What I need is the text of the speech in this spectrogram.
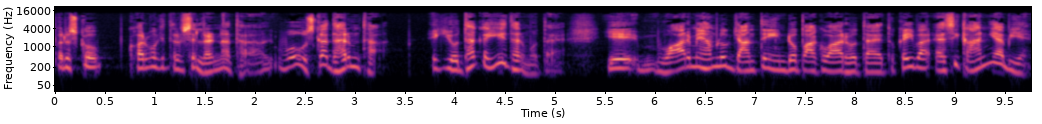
पर उसको कौरवों की तरफ़ से लड़ना था। वो उसका धर्म था। एक योद्धा का ये धर्म होता है। ये वार में हम लोग जानते हैं इंडो पाक वार होता है तो कई बार ऐसी कहानियाँ भी हैं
